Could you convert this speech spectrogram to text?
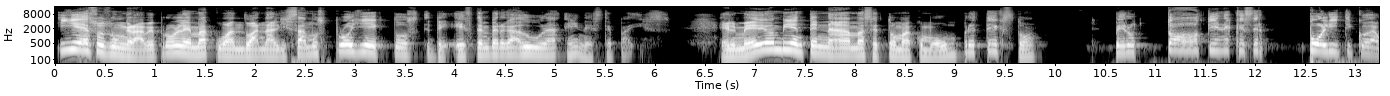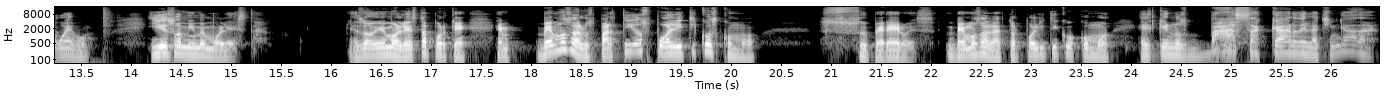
Y eso es un grave problema cuando analizamos proyectos de esta envergadura en este país. El medio ambiente nada más se toma como un pretexto, pero todo tiene que ser político de huevo. Y eso a mí me molesta. Eso me molesta porque em, vemos a los partidos políticos como superhéroes. Vemos al actor político como el que nos va a sacar de la chingada.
